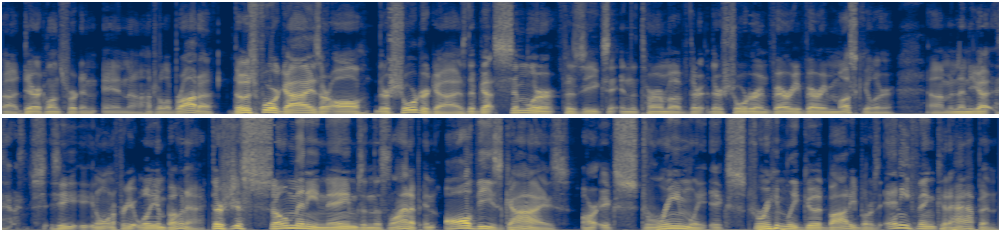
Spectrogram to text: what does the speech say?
uh, Derek Lunsford and, and uh, Hunter Labrada. Those four guys are all they're shorter guys. They've got similar physiques in the term of they're they're shorter and very very muscular. Um, and then you got see you don't want to forget William Bonac. There's just so many names in this lineup, and all these guys are extremely extremely good bodybuilders. Anything could happen.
